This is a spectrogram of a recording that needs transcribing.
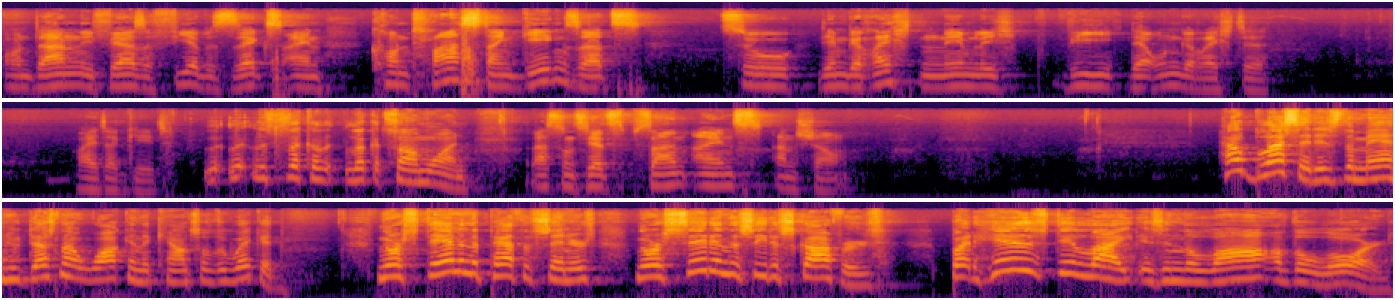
Und dann die Verse 4 bis 6 ein Kontrast, ein Gegensatz zu dem Gerechten, nämlich wie der Ungerechte weitergeht. Let's look at, look at Psalm 1. Lasst uns jetzt Psalm 1 anschauen. How blessed is the man who does not walk in the counsel of the wicked, nor stand in the path of sinners, nor sit in the seat of scoffers, but his delight is in the law of the Lord,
